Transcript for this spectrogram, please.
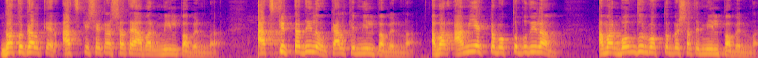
গতকালকের, আজকে সেটার সাথে আবার মিল পাবেন না। আজকেরটা দিল, কালকে মিল পাবেন না। আবার আমি একটা বক্তব্য দিলাম, আমার বন্ধুর বক্তব্যের সাথে মিল পাবেন না।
